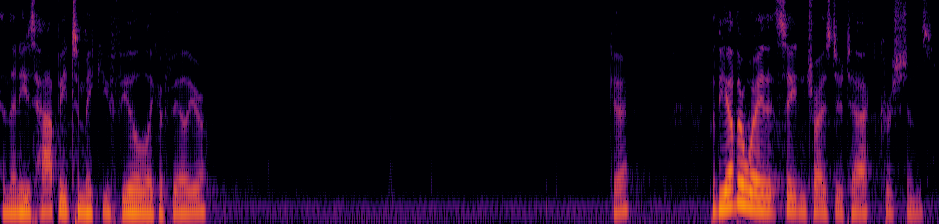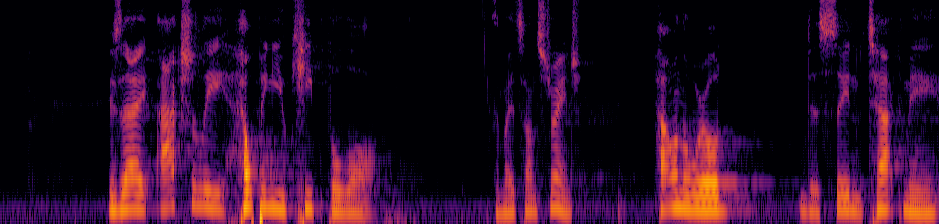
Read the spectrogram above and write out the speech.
And then he's happy to make you feel like a failure. Okay? But the other way that Satan tries to attack Christians is by actually helping you keep the law. That might sound strange. How in the world does Satan attack me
